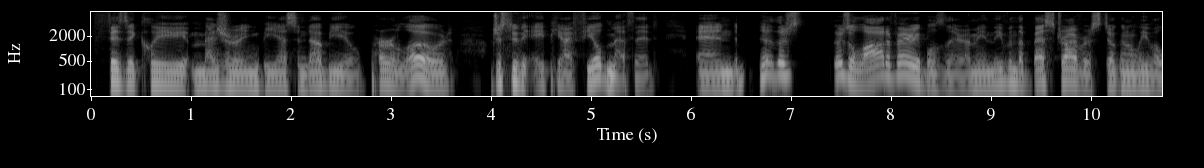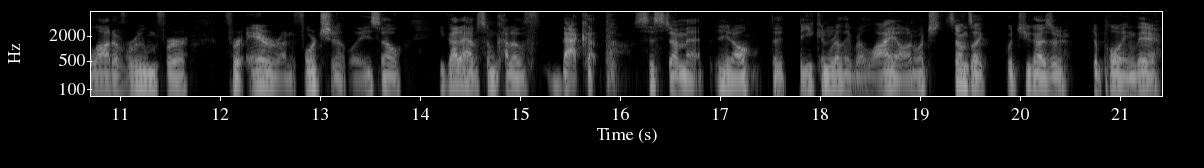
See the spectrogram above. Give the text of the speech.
physically measuring BS&W per load just through the api field method and you know, there's there's a lot of variables there. I mean, even the best driver is still going to leave a lot of room for for error, unfortunately. So you got to have some kind of backup system, at, you know, that you can really rely on. Which sounds like what you guys are deploying there.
